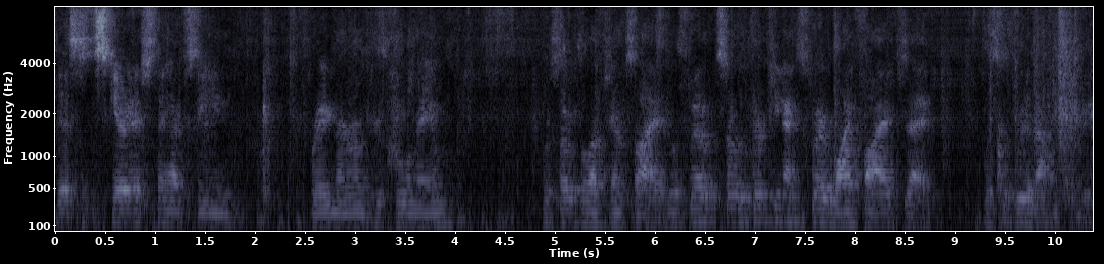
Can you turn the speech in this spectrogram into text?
This is the scariest thing I've seen. Braden, I remember your cool name. Let's start with the left-hand side. Let's go, start with 13x squared y5z. What's the root of that one to be?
